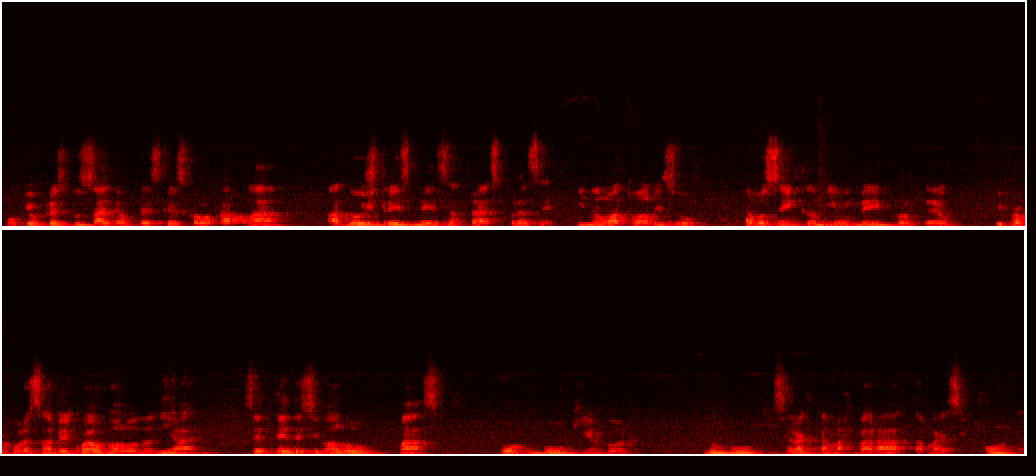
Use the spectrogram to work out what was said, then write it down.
porque o preço do site é um preço que eles colocaram lá há dois, três meses atrás, por exemplo, e não atualizou. Então você encaminha um e-mail para o hotel, e procura saber qual é o valor da diária. Você tendo esse valor, massa. Vou para o Booking agora. No Booking, será que está mais barato, está mais em conta?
